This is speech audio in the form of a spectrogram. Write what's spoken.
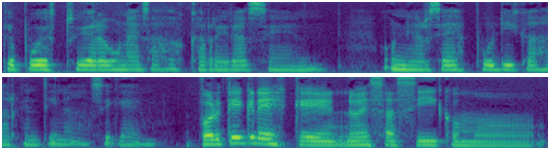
que puedo estudiar alguna de esas dos carreras en universidades públicas de Argentina, así que ¿Por qué crees que no es así como,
